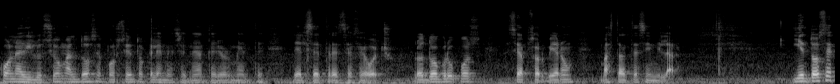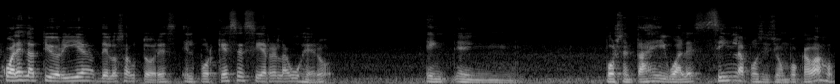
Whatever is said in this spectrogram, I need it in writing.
con la dilución al 12% que les mencioné anteriormente del C3F8. Los dos grupos se absorbieron bastante similar. Y entonces, ¿cuál es la teoría de los autores? El por qué se cierra el agujero en, en porcentajes iguales sin la posición boca abajo.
